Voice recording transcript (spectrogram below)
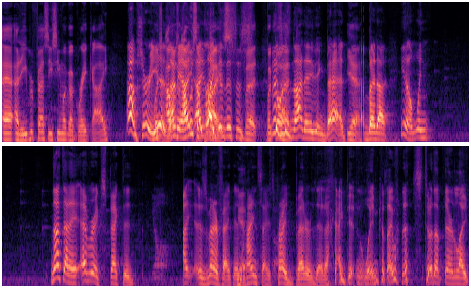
at, at Ebertfest. He seemed like a great guy. I'm sure he Which is. I was- mean, I was like surprised, this is but- but this is ahead. not anything bad. Yeah. But uh, you know when, not that I ever expected. I, as a matter of fact, in Yeah. hindsight, it's probably better that I, I didn't win because I would have stood up there like,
